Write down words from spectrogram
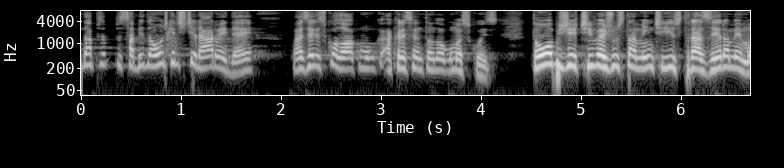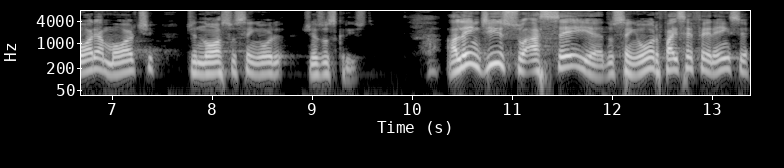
dá para saber de onde que eles tiraram a ideia mas eles colocam acrescentando algumas coisas. Então o objetivo é justamente isso, trazer à memória a morte de nosso Senhor Jesus Cristo. Além disso, a ceia do Senhor faz referência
